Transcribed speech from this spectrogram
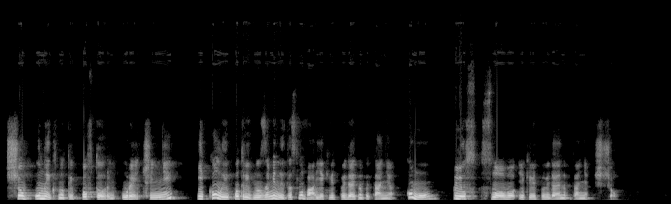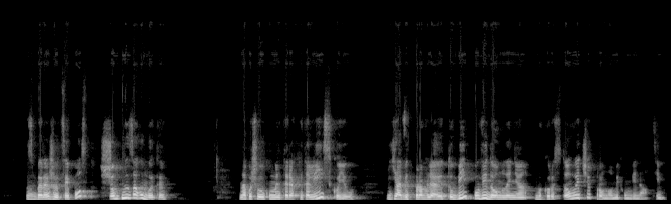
щоб уникнути повторень у реченні, і коли потрібно замінити слова, які відповідають на питання кому, плюс слово, яке відповідає на питання що. Збережи цей пост, щоб не загубити. Напиши у коментарях італійською. Я відправляю тобі повідомлення, використовуючи прономі комбінації.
